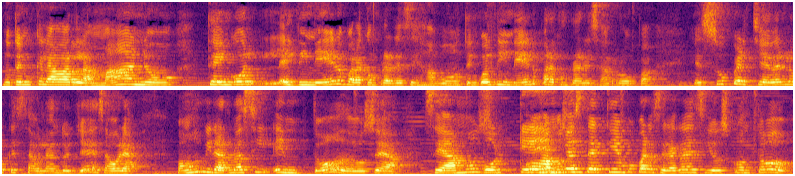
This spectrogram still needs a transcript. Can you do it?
no tengo que lavar la mano, tengo el dinero para comprar ese jabón, tengo el dinero para comprar esa ropa. Es súper chévere lo que está hablando Jess. Ahora, vamos a mirarlo así en todo, o sea, seamos, cojamos este tiempo para ser agradecidos con todo,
